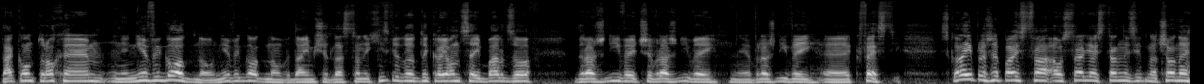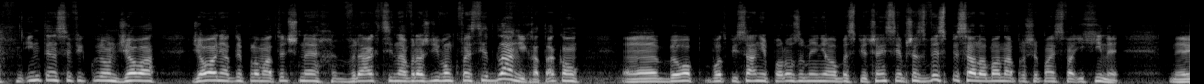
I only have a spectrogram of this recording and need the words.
taką trochę niewygodną, niewygodną wydaje mi się dla strony chińskiej, dotykającej bardzo drażliwej czy wrażliwej, wrażliwej e, kwestii. Z kolei, proszę Państwa, Australia i Stany Zjednoczone intensyfikują działa, działania dyplomatyczne w reakcji na wrażliwą kwestię dla nich, a taką e, było podpisanie porozumienia o bezpieczeństwie przez Wyspy Salomona, proszę Państwa, i Chiny. E,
